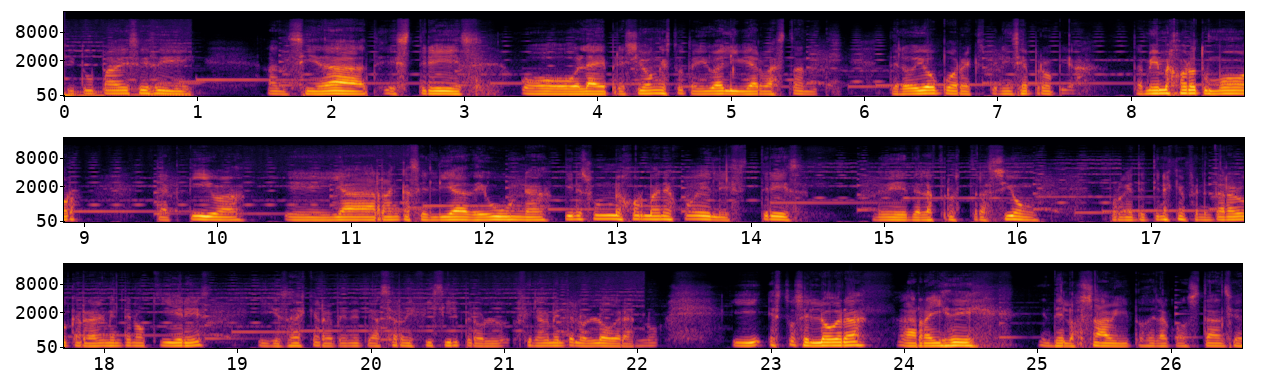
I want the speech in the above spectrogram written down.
Si tú padeces de ansiedad, estrés o la depresión, esto te ayuda a aliviar bastante. Te lo digo por experiencia propia. También mejora tu humor, te activa, eh, ya arrancas el día de una. Tienes un mejor manejo del estrés, de, de la frustración, porque te tienes que enfrentar a algo que realmente no quieres y que sabes que de repente te va a ser difícil, pero finalmente lo logras, ¿no? Y esto se logra a raíz de, de los hábitos, de la constancia.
